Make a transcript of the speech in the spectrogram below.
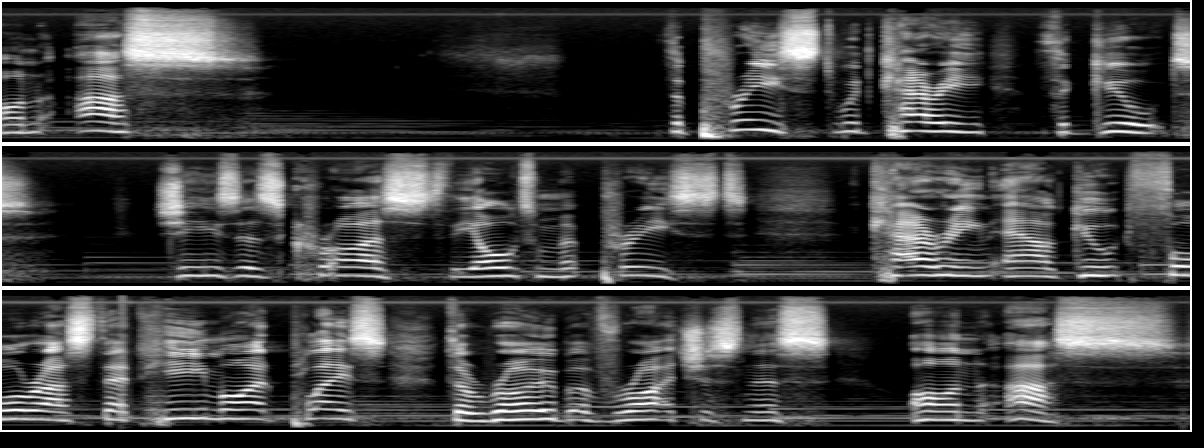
on us. The priest would carry the guilt. Jesus Christ, the ultimate priest, carrying our guilt for us that He might place the robe of righteousness on us.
